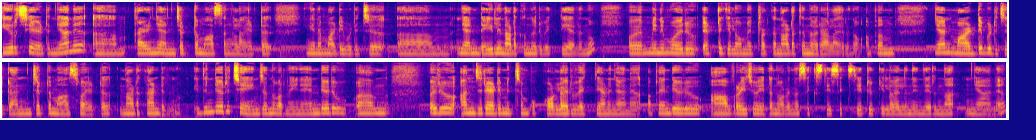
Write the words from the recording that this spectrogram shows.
തീർച്ചയായിട്ടും. ഞാൻ കഴിഞ്ഞ അഞ്ചെട്ട് മാസങ്ങളായിട്ട് ഇങ്ങനെ മടി പിടിച്ച് ഞാൻ ഡെയിലി നടക്കുന്ന ഒരു വ്യക്തിയായിരുന്നു. മിനിമം ഒരു എട്ട് കിലോമീറ്റർ ഒക്കെ നടക്കുന്ന ഒരാളായിരുന്നു. അപ്പം ഞാൻ മടി പിടിച്ചിട്ട് അഞ്ചെട്ട് മാസമായിട്ട് നടക്കാണ്ടിരുന്നു. ഇതിന്റെ ഒരു ചേഞ്ച് എന്ന് പറഞ്ഞു കഴിഞ്ഞാൽ എന്റെ ഒരു ഒരു അഞ്ചര അടി മിച്ചം പൊക്കമുള്ള ഒരു വ്യക്തിയാണ് ഞാൻ അപ്പം എന്റെ ഒരു ആവറേജ് വെയിറ്റ് എന്ന് പറയുന്നത് സിക്സ്റ്റി സിക്സ്റ്റി ടു കിലോയിൽ നിന്നിരുന്ന ഞാൻ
